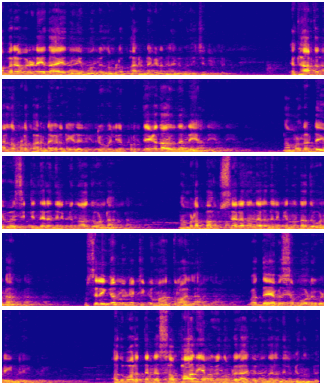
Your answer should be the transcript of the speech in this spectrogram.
അവരവരുടേതായ നിയമങ്ങൾ നമ്മുടെ ഭരണഘടന അനുവദിച്ചിട്ടുണ്ട്. യഥാർത്ഥത്തിൽ നമ്മുടെ ഭരണഘടനയുടെ ഏറ്റവും വലിയ പ്രത്യേകത അത് തന്നെയാണ്. നമ്മളുടെ ഡൈവേഴ്സിറ്റി നിലനിൽക്കുന്നത് അതുകൊണ്ടാണ്. നമ്മുടെ ബഹുസ്വരത നിലനിൽക്കുന്നത് അതുകൊണ്ടാണ്. മുസ്ലിം കമ്മ്യൂണിറ്റിക്ക് മാത്രമല്ല ദേവസ്വം ബോർഡ് ഇവിടെയുണ്ട്. അതുപോലെ തന്നെ സഭാ നിയമങ്ങൾ നമ്മുടെ രാജ്യത്ത് നിലനിൽക്കുന്നുണ്ട്.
